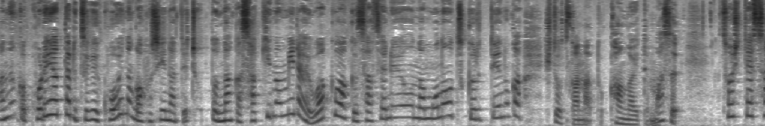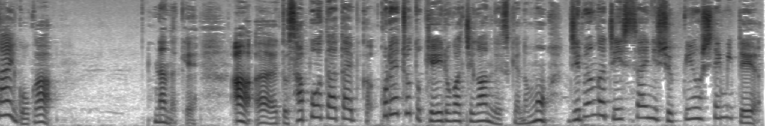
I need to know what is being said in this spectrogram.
あ、なんかこれやったら次こういうのが欲しいなってちょっとなんか先の未来ワクワクさせるようなものを作るっていうのが一つかなと考えてます。そして最後が、なんだっけ？あ、えっと、サポータータイプか。これちょっと毛色が違うんですけども、自分が実際に出品をしてみて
